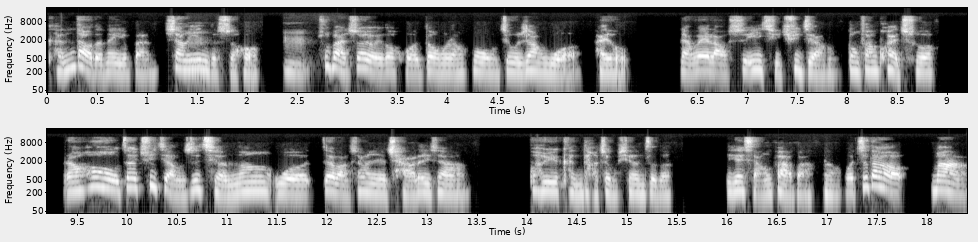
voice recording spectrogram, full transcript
肯导的那一版上映嗯的时候。嗯出版社有一个活动，然后就让我还有两位老师一起去讲《东方快车》。然后在去讲之前呢，我在网上也查了一下关于肯导这部片子的一些想法吧。嗯，我知道嘛，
